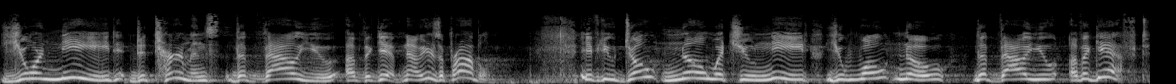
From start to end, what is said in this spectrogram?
Your need determines the value of the gift. Now here's a problem. If you don't know what you need, you won't know the value of a gift.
